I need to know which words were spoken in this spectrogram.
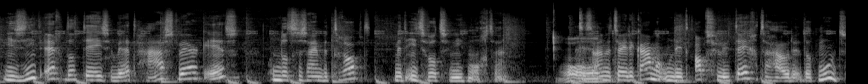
Je ziet echt dat deze wet haastwerk is, omdat ze zijn betrapt met iets wat ze niet mochten. Het is oh. aan de Tweede Kamer om dit absoluut tegen te houden. Dat moet.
